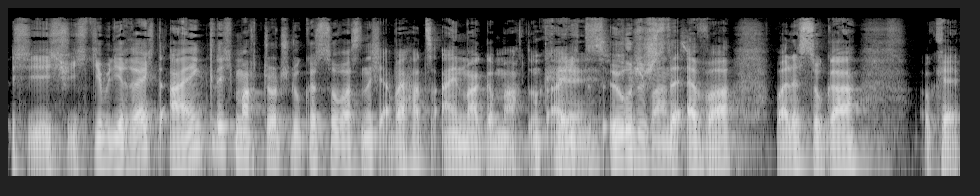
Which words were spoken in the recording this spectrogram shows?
Ich, ich, ich gebe dir recht, eigentlich macht George Lucas sowas nicht, aber er hat's einmal gemacht. Und Okay, eigentlich das irdischste ever, weil es sogar, okay,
